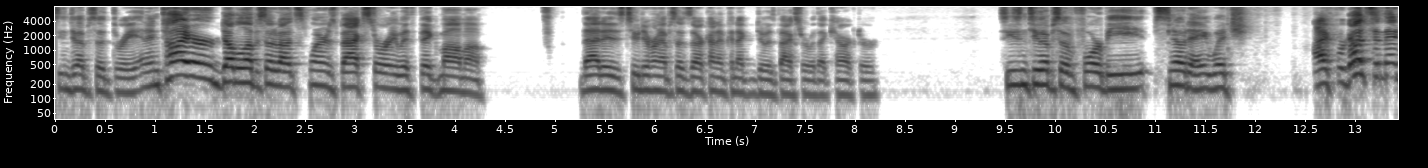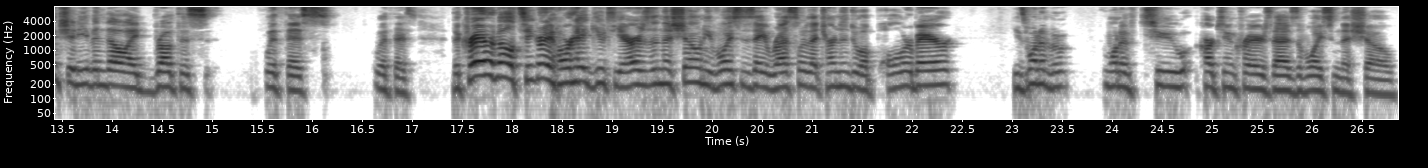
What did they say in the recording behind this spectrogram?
Season two, episode three, an entire double episode about Splinter's backstory with Big Mama. That is two different episodes that are kind of connected to his backstory with that character. Season two, episode 4B, Snow Day, which I forgot to mention, even though I wrote this with this with this. The creator of El Tigre, Jorge Gutierrez, is in the show, and he voices a wrestler that turns into a polar bear. He's one of one of two cartoon creators that has a voice in this show.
